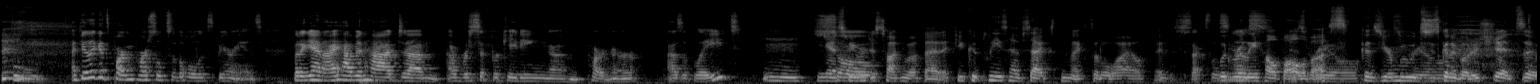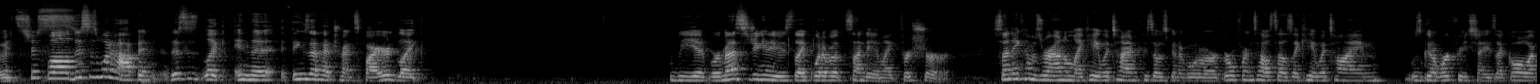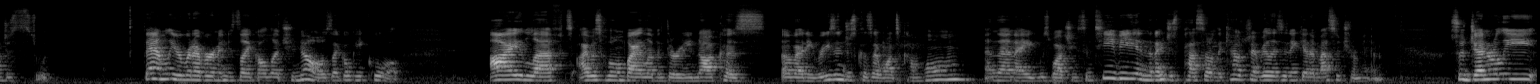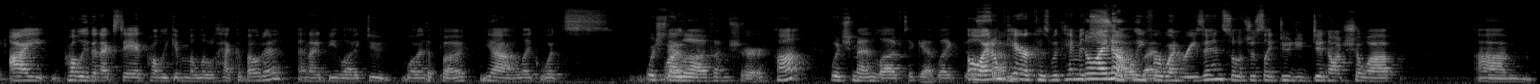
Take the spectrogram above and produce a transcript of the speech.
fool. I feel like it's part and parcel to the whole experience. But again, I haven't had um, a reciprocating um, partner as of late. Mm, yes, we were just talking about that. If you could please have sex in the next little while, it would really help all is of us because your It's mood's real. just gonna go to shit soon. It's just. Well, this is what happened. This is like in the things that had transpired. Like we had, were messaging, and he was like, "What about Sunday?" I'm like, "For sure." Sunday comes around. I'm like, "Hey, what time?" Because I was gonna go to our girlfriend's house. I was like, "Hey, what time was gonna work for you tonight?" He's like, "Oh, I'm just with family or whatever." And he's like, "I'll let you know." I was like, "Okay, cool." I left. I was home by 11:30, not because of any reason, just because I want to come home. And then I was watching some TV, and then I just passed out on the couch, and I realized I didn't get a message from him. So generally, I probably the next day I'd probably give him a little heck about it, and I'd be like, "Dude, what? the fuck? yeah, like what's which What? they love, I'm sure. huh? Which men love to get like. This, Oh, I don't um, care because with him it's No, I know, strictly but- for one reason. So it's just like, dude, you did not show up um,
